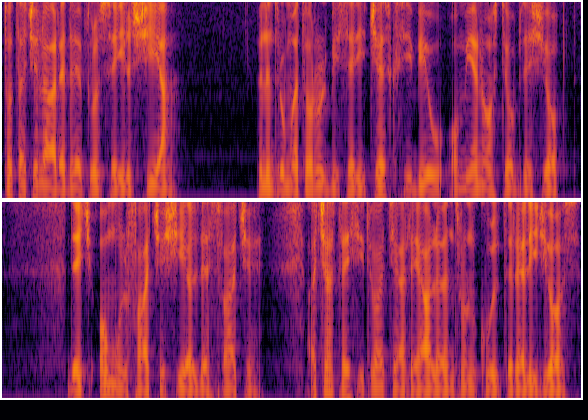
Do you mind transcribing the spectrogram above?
tot acela are dreptul să îl și ia. În îndrumătorul bisericesc Sibiu 1988 Deci omul face și el desface. Aceasta e situația reală într-un cult religios.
